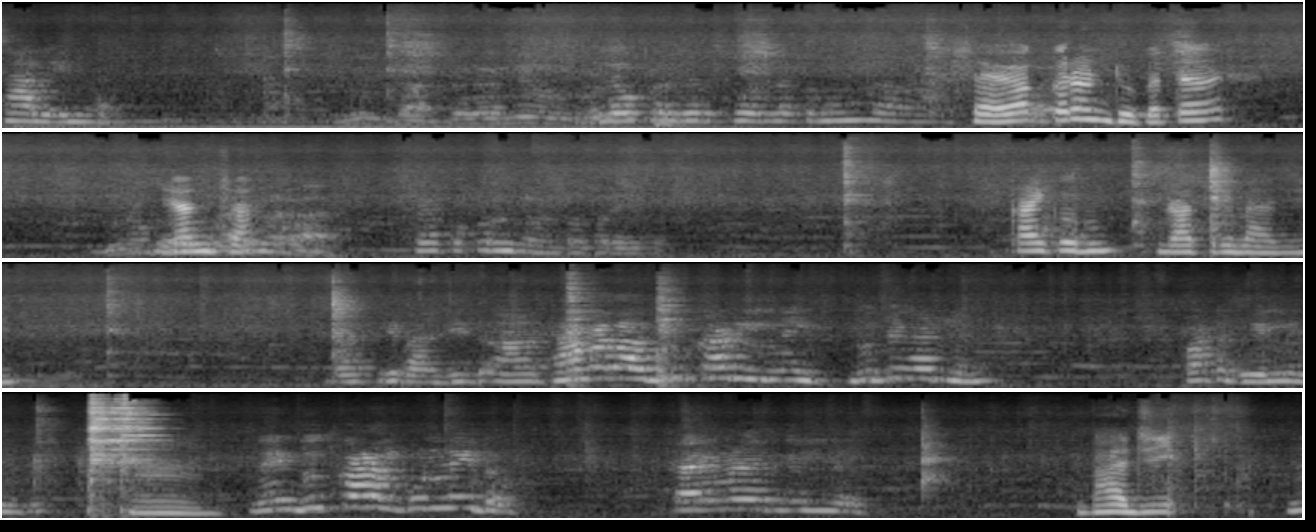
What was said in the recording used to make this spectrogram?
सहाला येईन. लवकर जर सोडलं तर मग अं, स्वयंपाक करून ठेवू का तर? यांचा? स्वयंपाक करून ठेवून तोपर्यंत काय करू? रात्री भाजी. रात्री भाजी अं, थांबा राव, दूध काढलं नाही. दूध नाही काढलं ना? पाठच गेलं नाही ते. हम्म. नाही दूध कोण नाही तो. गेलं नाही भाजी. हं?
